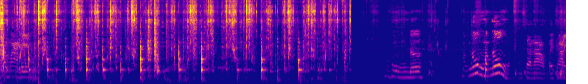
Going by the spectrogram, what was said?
ข้าวมาแรงมาหุงเด้อมักลุ่งมักลุ่งภาษาลาวไปไทย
